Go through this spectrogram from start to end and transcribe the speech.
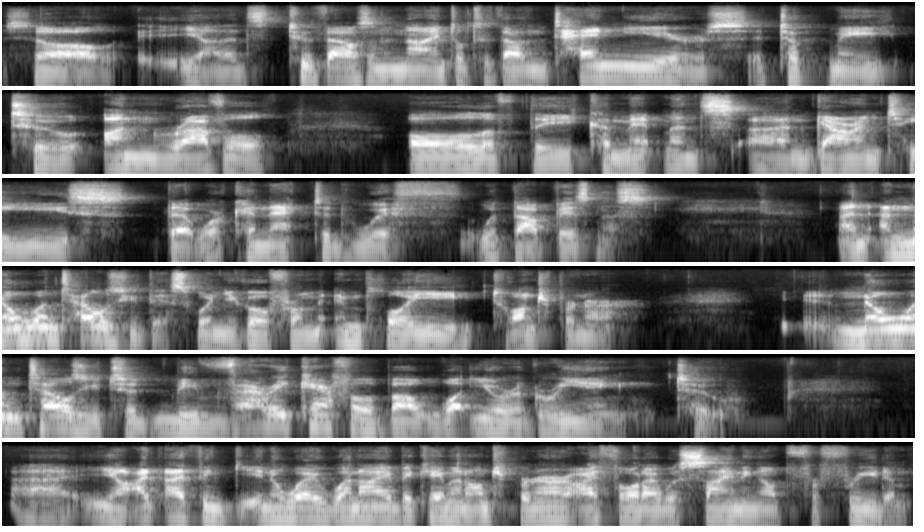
So, yeah, that's 2009 till 2010 years it took me to unravel all of the commitments and guarantees that were connected with, with that business. And, and no one tells you this when you go from employee to entrepreneur. No one tells you to be very careful about what you're agreeing to. Uh, you know, I, I think in a way, when I became an entrepreneur, I thought I was signing up for freedom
